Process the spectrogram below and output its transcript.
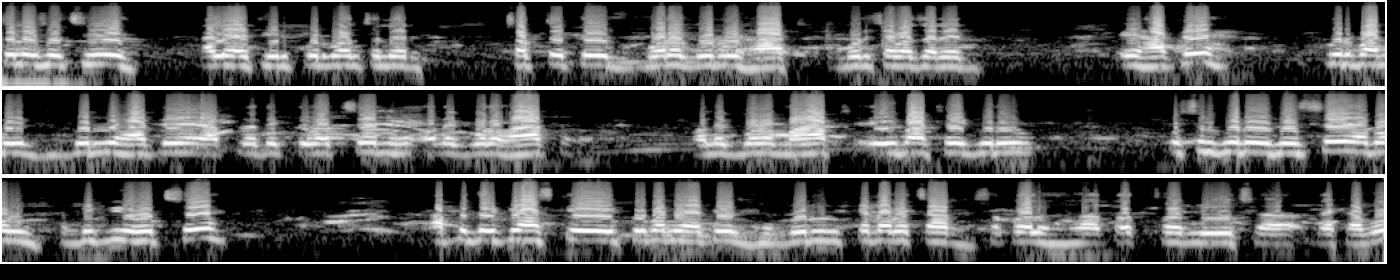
চলে এসেছি কালিয়াতির পূর্বাঞ্চলের সবচেয়ে বড় গরুর হাট, মরিচা বাজারের এই হাটে। কুরবানির গরুর হাটে আপনারা দেখতে পাচ্ছেন অনেক বড় হাট, অনেক বড় মাঠ। এই মাঠে গরু, প্রচুর গরু রয়েছে এবং বিক্রি হচ্ছে। আপনাদেরকে আজকে এই কোরবানি হাটের গরুর কেনা বেচার সকল তথ্য নিউজ দেখাবো।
